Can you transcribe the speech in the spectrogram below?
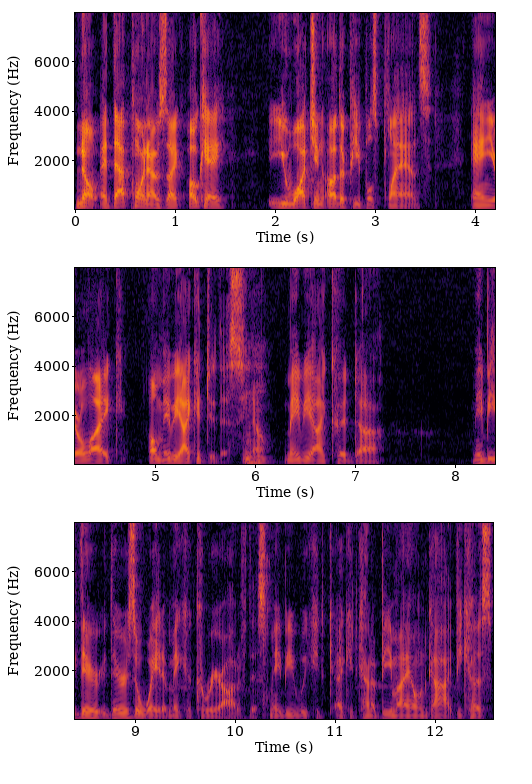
no, at that point I was like, okay, you watching other people's plans, and you're like, oh, maybe I could do this. You know, maybe I could. Uh, maybe there there is a way to make a career out of this. Maybe we could I could kind of be my own guy because,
